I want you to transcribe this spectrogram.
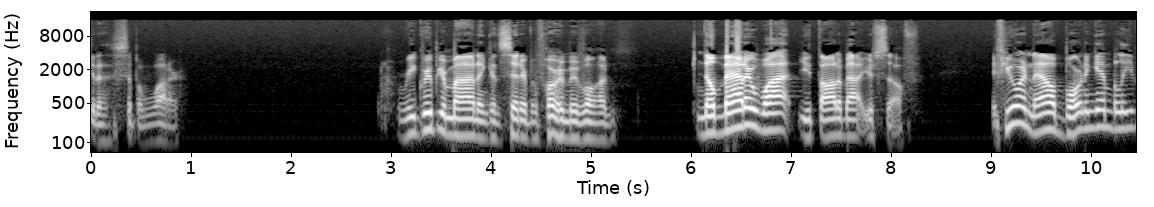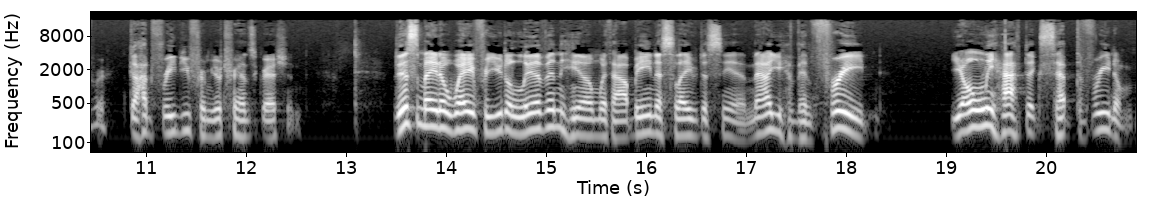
get a sip of water. Regroup your mind and consider before we move on. No matter what you thought about yourself, if you are now a born again believer, God freed you from your transgression. This made a way for you to live in Him without being a slave to sin. Now you have been freed. You only have to accept the freedom.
